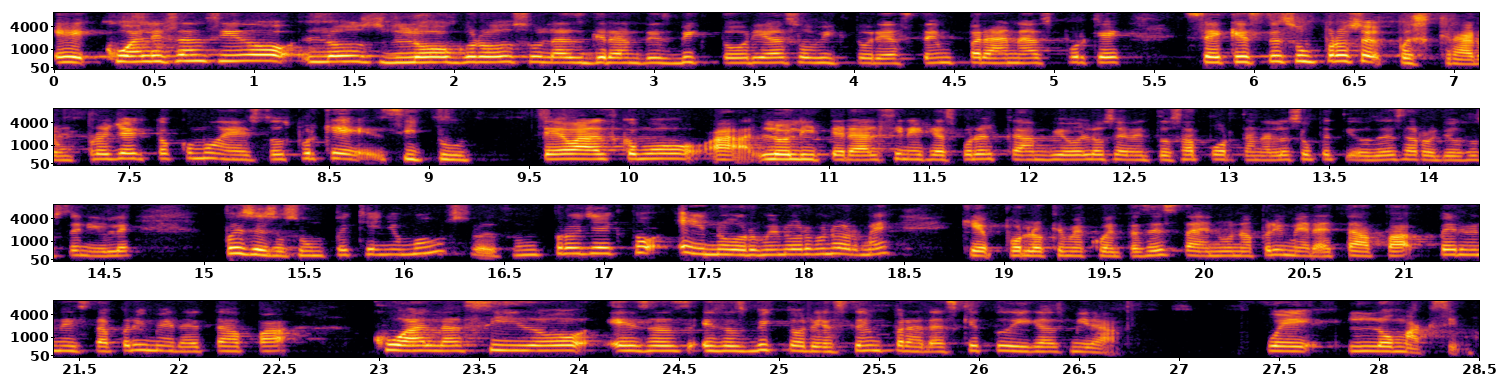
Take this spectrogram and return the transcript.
Eh, ¿Cuáles han sido los logros o las grandes victorias o victorias tempranas? Porque sé que este es un proceso, pues crear un proyecto como estos, porque si tú te vas como a lo literal, sinergias por el cambio, los eventos aportan a los objetivos de desarrollo sostenible, pues eso es un pequeño monstruo, es un proyecto enorme, enorme, enorme, que por lo que me cuentas está en una primera etapa, pero en esta primera etapa, ¿cuál ha sido esas, esas victorias tempranas que tú digas, mira, fue lo máximo?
